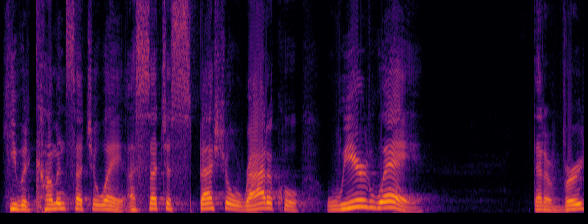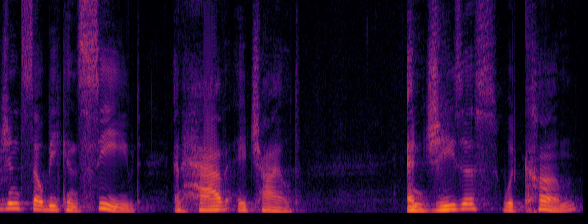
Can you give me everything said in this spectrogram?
He would come in such a way, a, such a special, radical, weird way, that a virgin shall be conceived and have a child. And Jesus would come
